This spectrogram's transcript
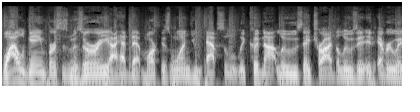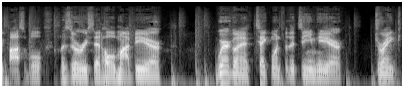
Wild game versus Missouri. I had that marked as one you absolutely could not lose. They tried to lose it in every way possible. Missouri said, Hold my beer. We're going to take one for the team here. Drink,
